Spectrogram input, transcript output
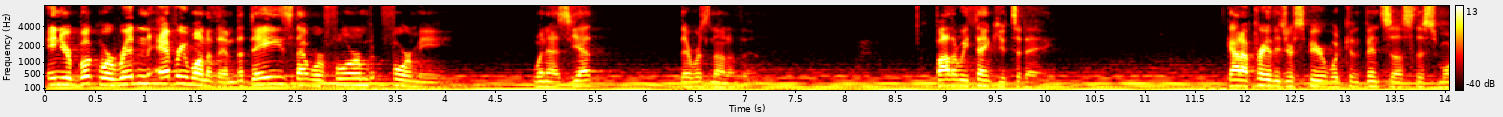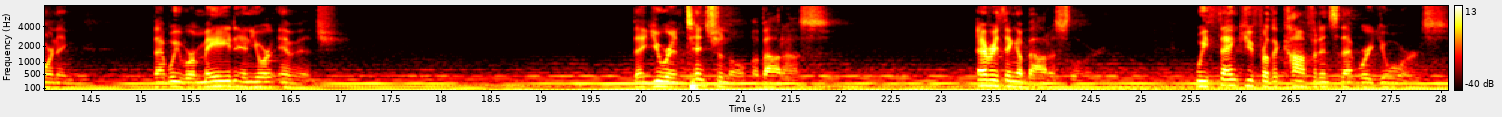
In your book were written, every one of them, the days that were formed for me, when as yet there was none of them. Father, we thank you today. God, I pray that your spirit would convince us this morning that we were made in your image, that you were intentional about us, everything about us, Lord. We thank you for the confidence that we're yours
